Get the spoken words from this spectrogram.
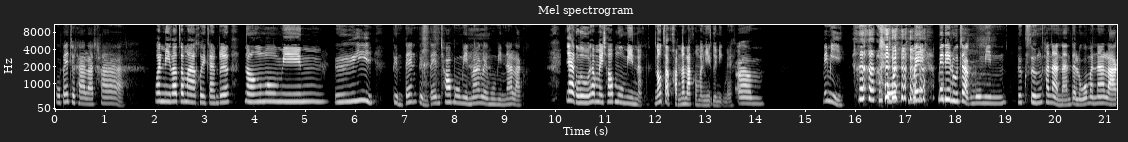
ปูเป้จุธารัตน์ค่ะ วันนี้เราจะมาคุยกันเรื่องน้องมูมินเอ้ยตื่นเต้นตื่นเต้นชอบมูมินมากเลยมูมินน่ารัก อยากรู้ทำไมชอบมูมินอะนอกจากความน่ารักของมันมีอย่างอื่นอีกไหมอืมไม่มีเพราะว่าไม่ไม่ได้รู้จักมูมินลึกซึ้งขนาดนั้นแต่รู้ว่ามันน่ารัก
